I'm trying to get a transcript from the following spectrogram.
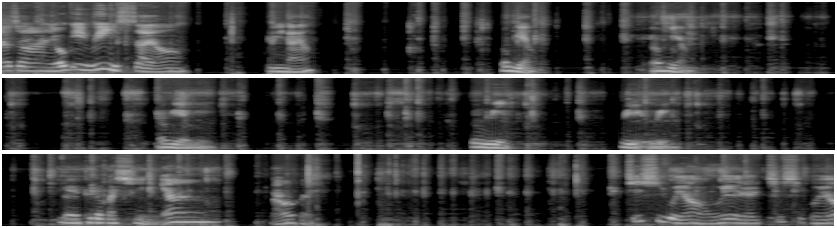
짜잔 여기 위 있어요 보이나요? 여기요 여기요 여기 여기 위 위, 위. 네, 들어가시면 나오가요. 치시고요. 위를 치시고요.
